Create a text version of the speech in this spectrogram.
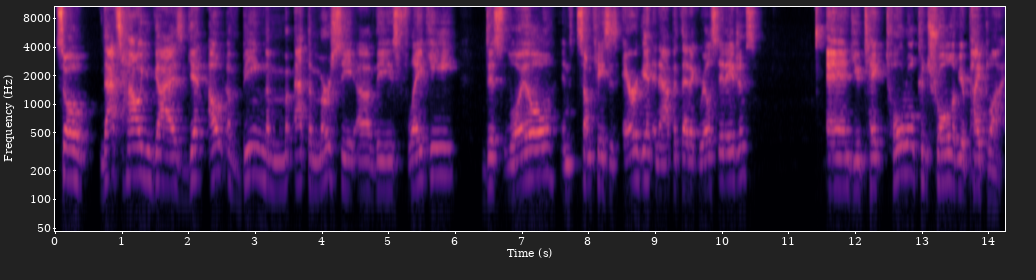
So that's how you guys get out of being the at the mercy of these flaky, disloyal, in some cases arrogant and apathetic real estate agents and you take total control of your pipeline.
